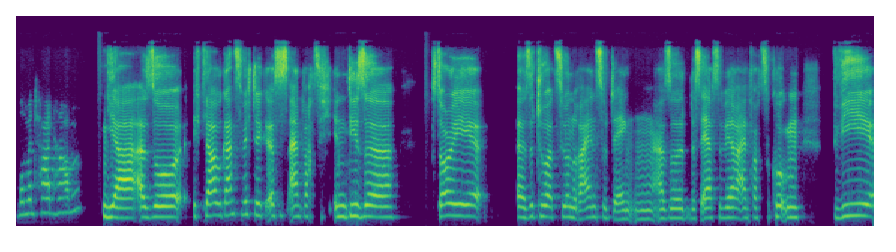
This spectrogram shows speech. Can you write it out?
momentan haben? Ja, also ich glaube, ganz wichtig ist es einfach, sich in diese Story-Situation reinzudenken. Also das erste wäre einfach zu gucken, wie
